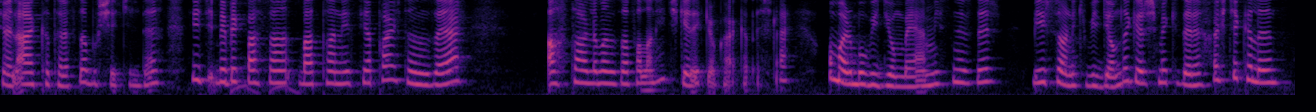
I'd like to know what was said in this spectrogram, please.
Şöyle arka tarafı da bu şekilde. Hiç bebek battaniyesi yaparsanız eğer astarlamanıza falan hiç gerek yok arkadaşlar. Umarım bu videomu beğenmişsinizdir. Bir sonraki videomda görüşmek üzere. Hoşçakalın.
